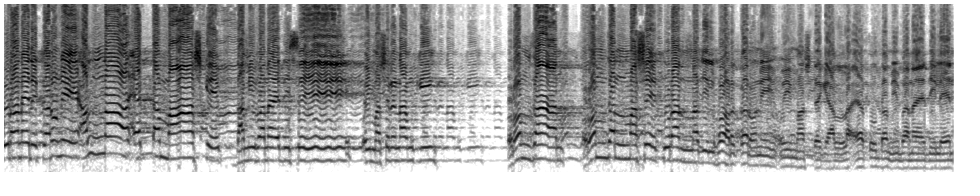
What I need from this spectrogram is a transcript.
কোরআনের কারণে আল্লাহ একটা মাসকে দামি বানায় দিছে। ওই মাসের নাম কি? রমজান। রমজান মাসে কোরআন নাজিল হওয়ার কারণে ওই মাসটাকে আল্লাহ এত দামি বানায় দিলেন।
